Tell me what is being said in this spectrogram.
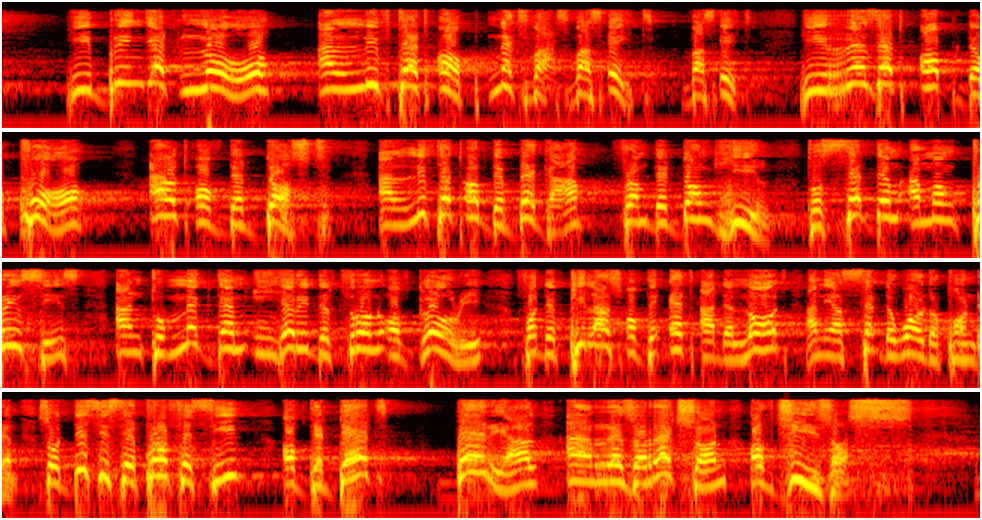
He bringeth low and lifteth up. Next verse, verse 8. Verse 8. He raiseth up the poor out of the dust and lifteth up the beggar from the dunghill to set them among princes and to make them inherit the throne of glory for the pillars of the earth are the Lord and he has set the world upon them. So this is a prophecy of the death, burial and resurrection of Jesus.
